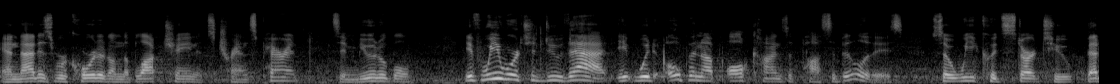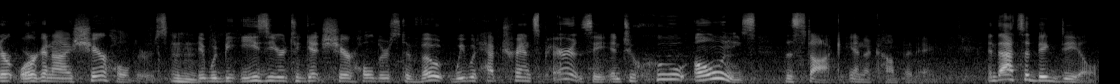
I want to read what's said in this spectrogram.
and that is recorded on the blockchain. It's transparent, it's immutable, If we were to do that, it would open up all kinds of possibilities. So we could start to better organize shareholders. It would be easier to get shareholders to vote. We would have transparency into who owns the stock in a company. And that's a big deal.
